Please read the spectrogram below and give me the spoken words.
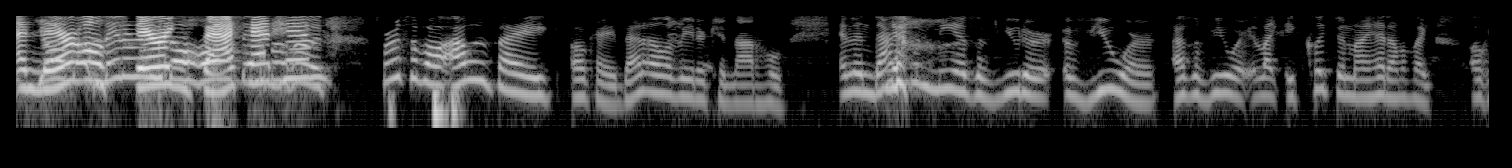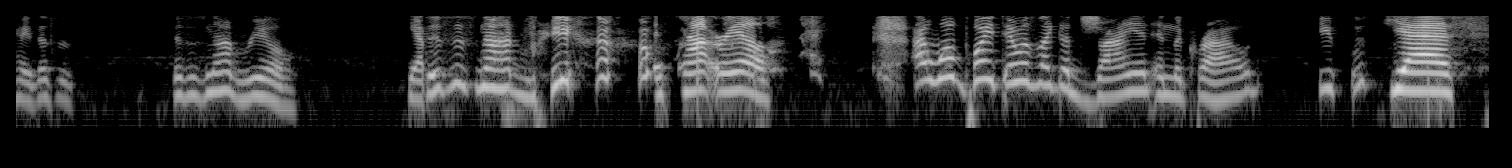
and Yo, they're no, all staring the back at him. First of all, I was like, okay, that elevator cannot hold. And then that's No. when me as a viewer, a viewer, as a viewer, it, like it clicked in my head. I was like, okay, this is this is not real. Yep. This is not real. It's not real. At one point there was like a giant in the crowd. He was Yes,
